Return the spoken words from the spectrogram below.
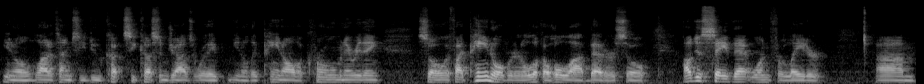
you know, a lot of times you do cut, see custom jobs where they you know they paint all the chrome and everything. So if I paint over it, it'll look a whole lot better. So I'll just save that one for later. Um,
